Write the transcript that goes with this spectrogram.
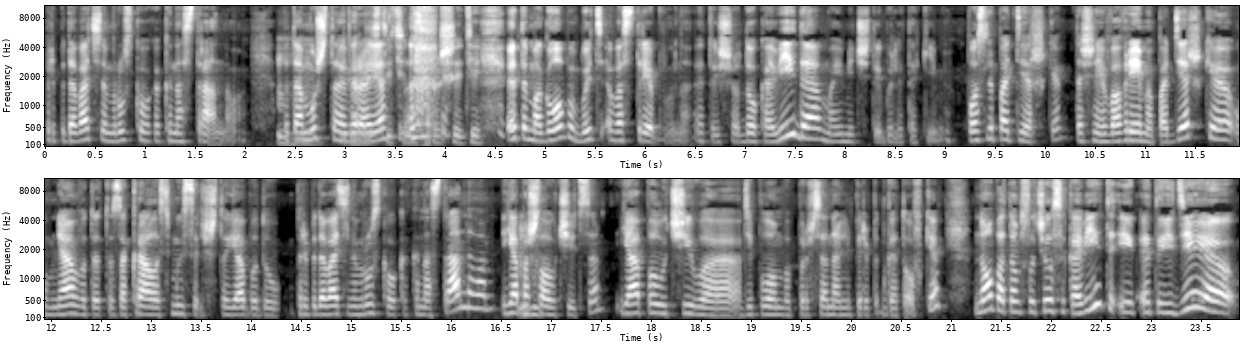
преподавателем русского как иностранного. Угу. Потому что, да, вероятно, это могло бы быть востребовано. Это еще до ковида, мои мечты были такими. После поддержки, точнее, во время поддержки у меня вот это закралась мысль, что я буду преподавателем русского как иностранного. Я угу. пошла учиться. Я получила диплом по профессиональной переподготовке. Но потом случился ковид, ковид, и эта идея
